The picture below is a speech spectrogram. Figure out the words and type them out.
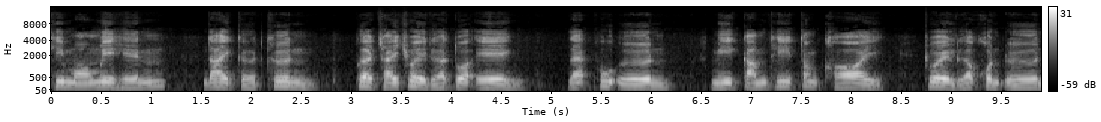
ที่มองไม่เห็น ได้เกิดขึ้น เพื่อใช้ช่วยเหลือตัวเอง และผู้อื่น มีกรรมที่ต้องคอย ช่วยเหลือคนอื่น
